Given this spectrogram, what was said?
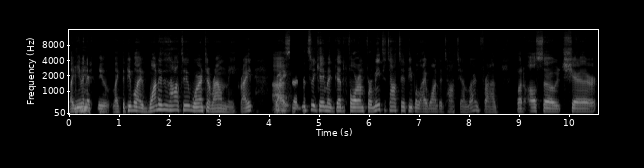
Like even Mhm. if you like the people I wanted to talk to weren't around me, right? Uh, Right. so this became a good forum for me to talk to people I wanted to talk to and learn from, but also share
